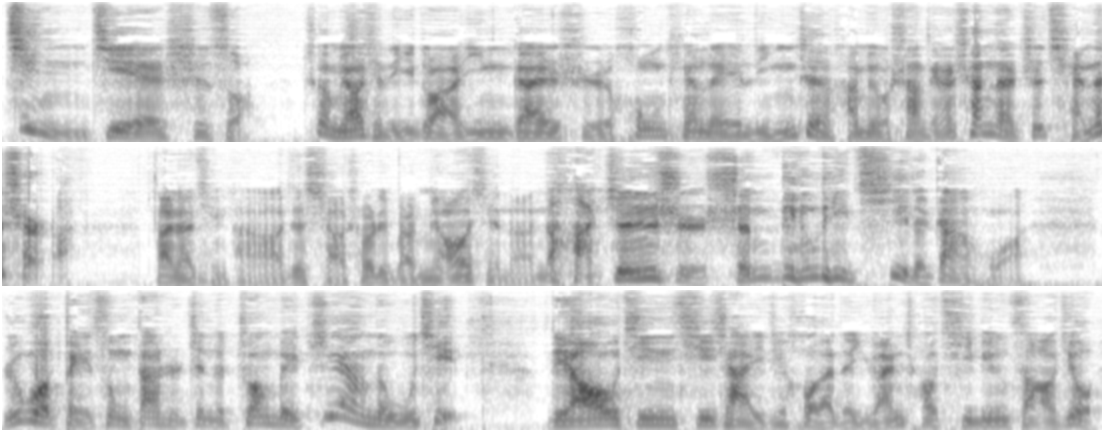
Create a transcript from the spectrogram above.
尽皆失色。这描写的一段，应该是轰天雷临阵还没有上梁山的之前的事儿啊。大家请看啊，这小说里边描写的，那真是神兵利器的干活。如果北宋当时真的装备这样的武器，辽金西夏以及后来的元朝骑兵早就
